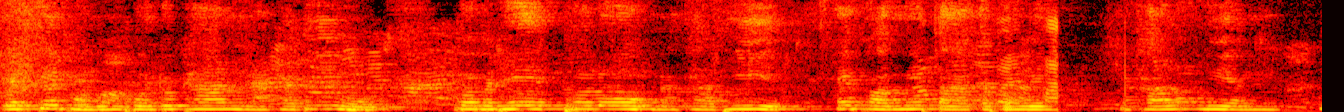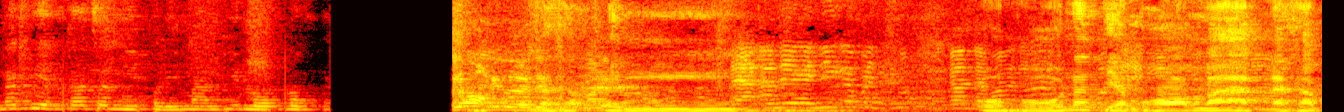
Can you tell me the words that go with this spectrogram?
เอฟซีของลุงพลทุกท่านนะคะ ที่อยู่ทั่วประเทศทั่วโลกนะคะ ที่ให้ความเมตตากับโรงเรียนนะคะโรงเรียน นักเรียนก็จะมีปริมาณที่ลดลงนะครับเป็นแต่อันนี้ก็เป็นชุดเหมือนกันโอ้โหน่าเตรียมพร้อมมากนะครับ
